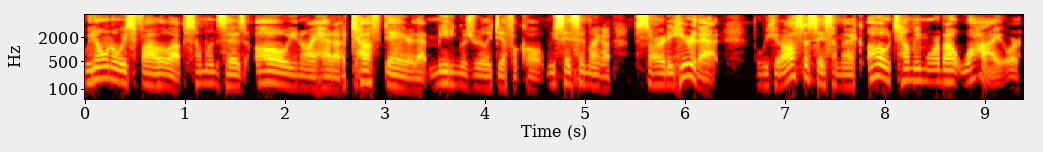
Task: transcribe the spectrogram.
we don't always follow up. Someone says oh you know i had a tough day or that meeting was really difficult. We say something like i'm sorry to hear that. But we could also say something like oh tell me more about why or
